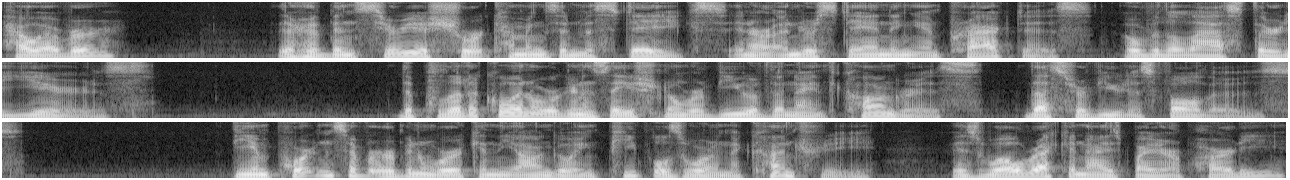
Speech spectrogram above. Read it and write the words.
However, there have been serious shortcomings and mistakes in our understanding and practice over the last 30 years. The Political and Organizational Review of the Ninth Congress thus reviewed as follows The importance of urban work in the ongoing People's War in the country is well recognized by our party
